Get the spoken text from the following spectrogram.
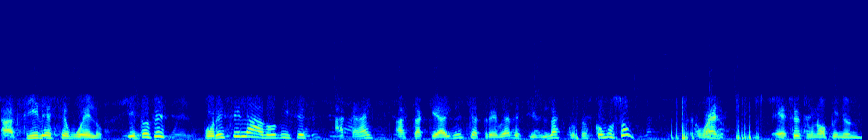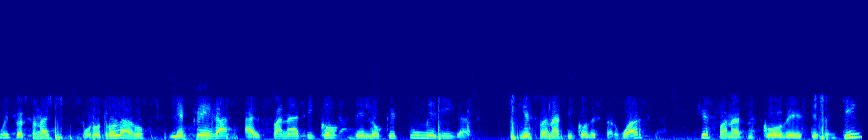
Así de ese vuelo. Y entonces, por ese lado dices, ah, caray, hasta que alguien se atreve a decir las cosas como son. Pero bueno, esa es una opinión muy personal. Por otro lado, le pega al fanático de lo que tú me digas. Si es fanático de Star Wars, si es fanático de Stephen King,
